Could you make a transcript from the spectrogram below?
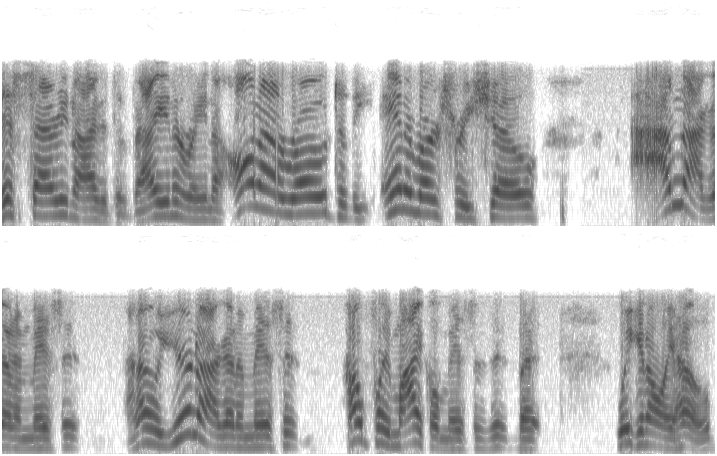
this Saturday night at the Valiant Arena on our road to the anniversary show. I'm not going to miss it. I know you're not going to miss it. Hopefully, Michael misses it, but we can only hope.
